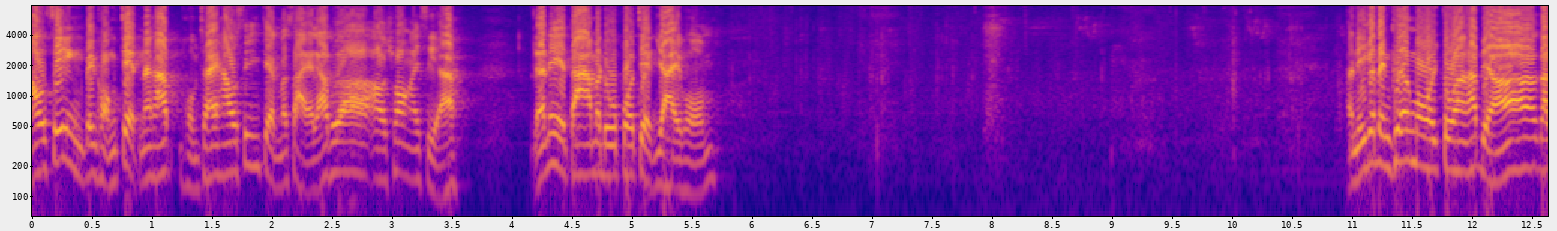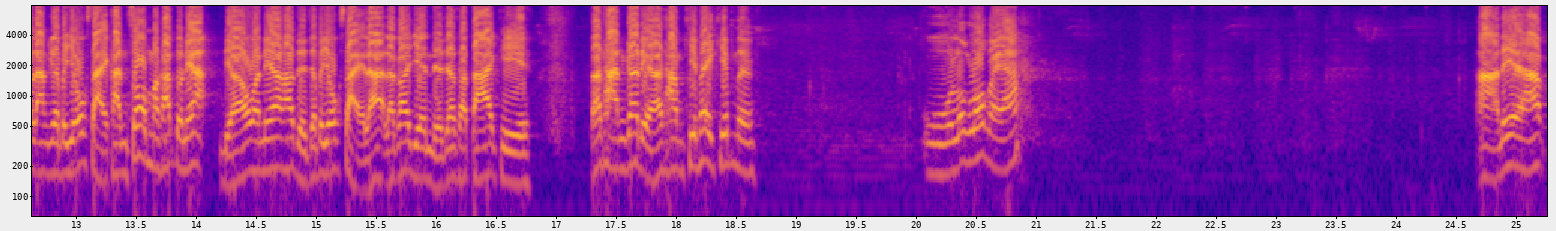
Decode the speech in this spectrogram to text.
housing เป็นของ 7 นะครับ ผมใช้ housing 7 มาใส่แล้วเพื่อเอาช่องไอเสีย แล้วนี่ตามมาดูโปรเจกต์ใหญ่ผม อันนี้ก็เป็นเครื่องโมยตัวครับ เดี๋ยวกำลังจะไปยกใส่คันส้มนะครับตัวเนี้ย เดี๋ยววันนี้ครับเดี๋ยวจะไปยกใส่แล้ว แล้วก็เย็นเดี๋ยวจะสตาร์ทอีกที ถ้าทันก็เดี๋ยวทำคลิปให้คลิปหนึ่งอูลกๆหน่อยนะ อ่านี่นะครับ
